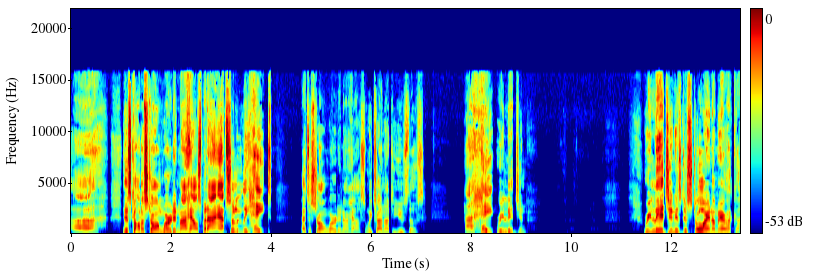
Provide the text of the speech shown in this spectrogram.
Ah. Is called a strong word in my house, but I absolutely hate. That's a strong word in our house, and we try not to use those. I hate religion. Religion is destroying America.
